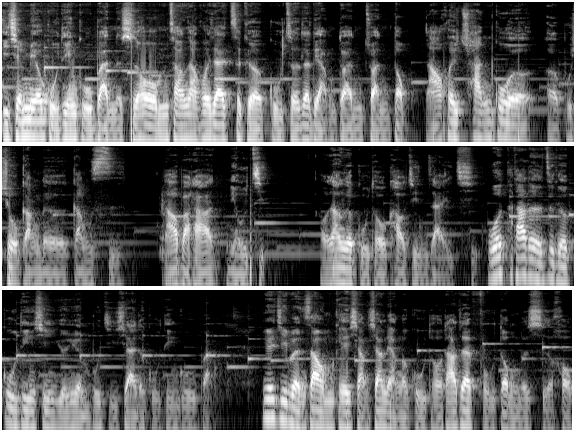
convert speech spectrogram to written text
以前没有固定骨板的时候，我们常常会在这个骨折的两端钻洞，然后会穿过呃不锈钢的钢丝，然后把它扭紧，哦让这骨头靠近在一起。不过它的这个固定性远远不及现在的固定骨板，因为基本上我们可以想象两个骨头它在浮动的时候，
